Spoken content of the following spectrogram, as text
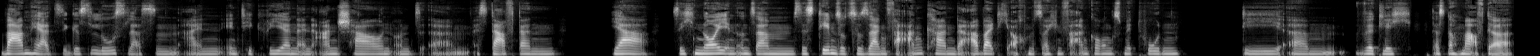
warmherziges Loslassen, ein Integrieren, ein Anschauen und ähm, es darf dann ja sich neu in unserem System sozusagen verankern. Da arbeite ich auch mit solchen Verankerungsmethoden, die ähm, wirklich das nochmal auf der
